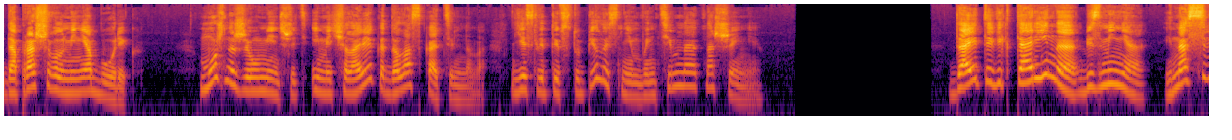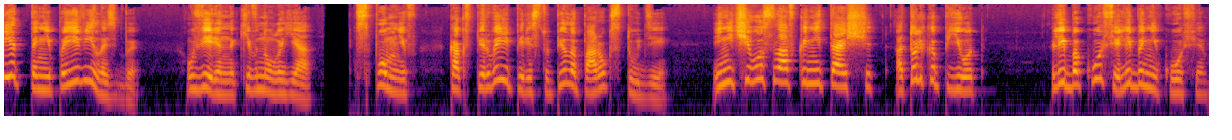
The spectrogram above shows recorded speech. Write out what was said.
Допрашивал меня Борик. Можно же уменьшить имя человека до ласкательного, если ты вступила с ним в интимное отношение? Да это Викторина без меня и на свет-то не появилась бы, уверенно кивнула я, вспомнив, как впервые переступила порог студии. И ничего Славка не тащит, а только пьет. Либо кофе, либо не кофе.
